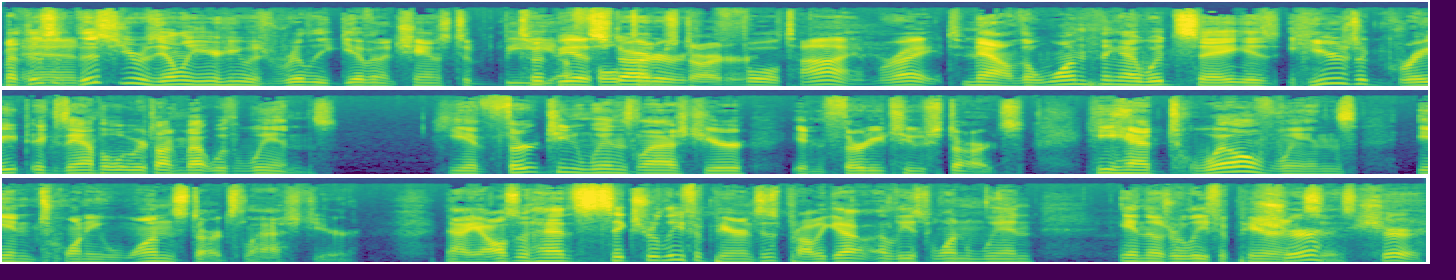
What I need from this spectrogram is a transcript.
But this this year was the only year he was really given a chance to be, to be a, full-time starter, starter. full time, right? Now, the one thing I would say is here's a great example what we were talking about with wins. He had 13 wins last year in 32 starts. He had 12 wins in 21 starts last year. Now, he also had six relief appearances, probably got at least one win in those relief Sure, appearances. sure.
